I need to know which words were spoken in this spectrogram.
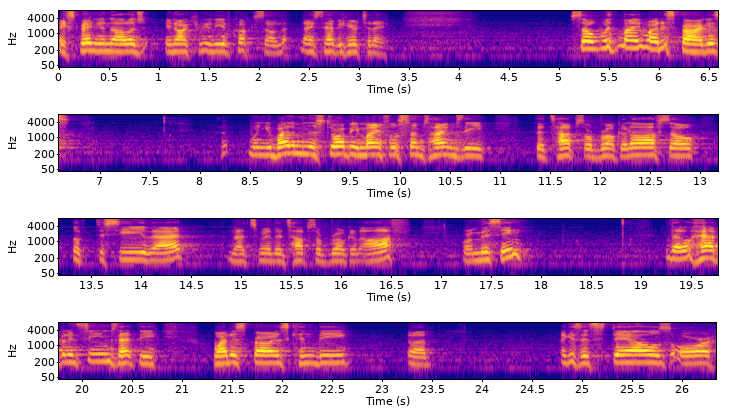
expand your knowledge in our community of cooks. So nice to have you here today. So with my white asparagus, when you buy them in the store, be mindful sometimes the the tops are broken off. So look to see that. That's where the tops are broken off or missing. That'll happen. It seems that the white asparagus can be, uh, I guess it stales or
